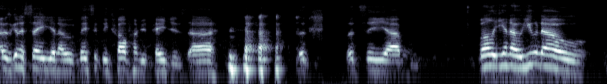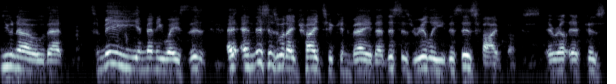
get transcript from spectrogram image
I was going to say, you know, basically 1200 pages. Uh, let, us see. Um, well, you know, you know, you know that to me, in many ways, this and, and this is what I tried to convey that this is really this is five books. It really because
